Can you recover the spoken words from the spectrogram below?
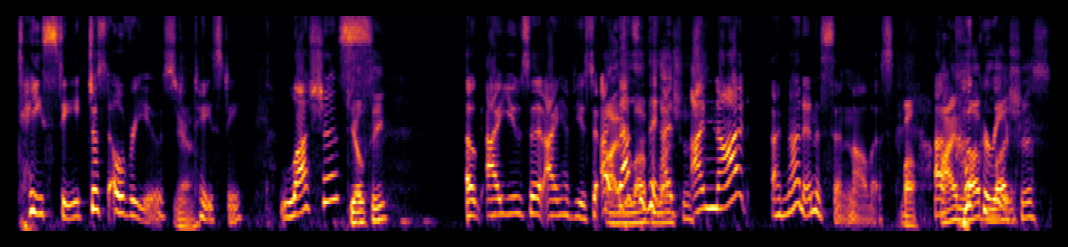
tasty, just overused. Yeah. Tasty, luscious. Guilty. Oh, I use it. I have used it. I that's love the thing. luscious. I, I'm not. I'm not innocent in all this. Well, Uh, I love luscious.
